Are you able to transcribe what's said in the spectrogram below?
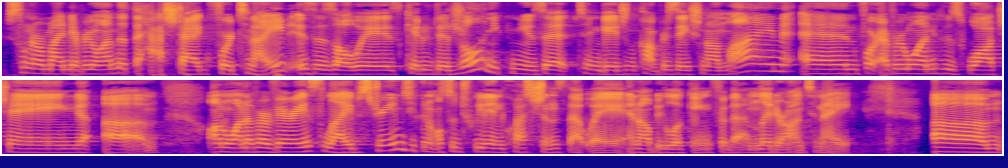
just want to remind everyone that the hashtag for tonight is as always Cato Digital, and you can use it to engage in the conversation online. And for everyone who's watching um, on one of our various live streams, you can also tweet in questions that way, and I'll be looking for them later on tonight. Um,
